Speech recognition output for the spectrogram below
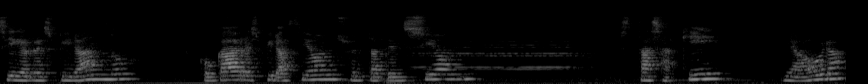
Sigue respirando. Con cada respiración suelta tensión. Estás aquí y ahora.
